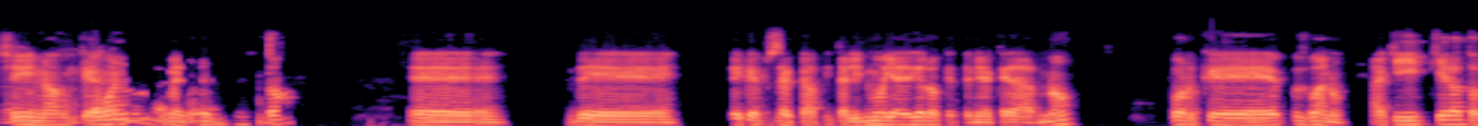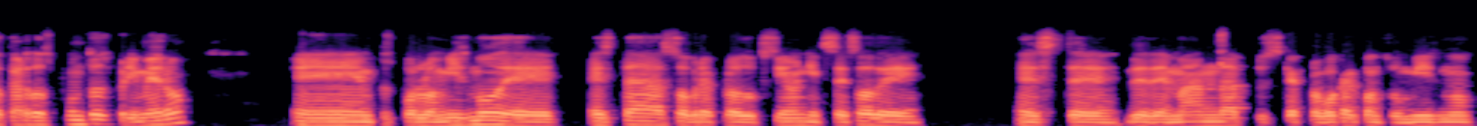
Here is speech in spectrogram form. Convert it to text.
Sí, no, qué bueno esto eh, de, que pues, el capitalismo ya dio lo que tenía que dar, ¿no? Porque, pues bueno, aquí quiero tocar dos puntos. Primero, eh, pues por lo mismo de esta sobreproducción y exceso de, este, de demanda, pues que provoca el consumismo,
